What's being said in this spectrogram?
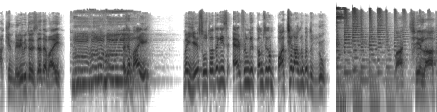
आखिर मेरी भी तो इज़्ज़त है भाई। अच्छा भाई मैं ये सोच रहा था कि इस एड फ़िल्म के कम से कम पाँच छह लाख रुपए तो लूँ। पाँच छह लाख?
